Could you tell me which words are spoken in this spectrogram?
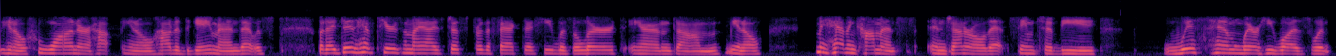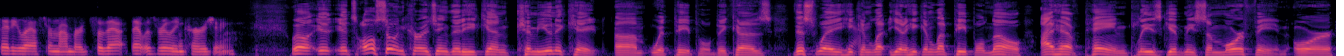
you know who won or how you know how did the game end. That was, but I did have tears in my eyes just for the fact that he was alert and um, you know having comments in general that seemed to be with him where he was when that he last remembered. So that that was really encouraging. Well, it, it's also encouraging that he can communicate um, with people because this way he can let you know he can let people know I have pain. Please give me some morphine, or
